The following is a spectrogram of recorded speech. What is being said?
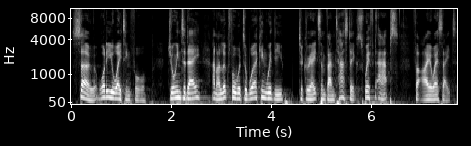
So, what are you waiting for? Join today, and I look forward to working with you to create some fantastic Swift apps for iOS 8.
